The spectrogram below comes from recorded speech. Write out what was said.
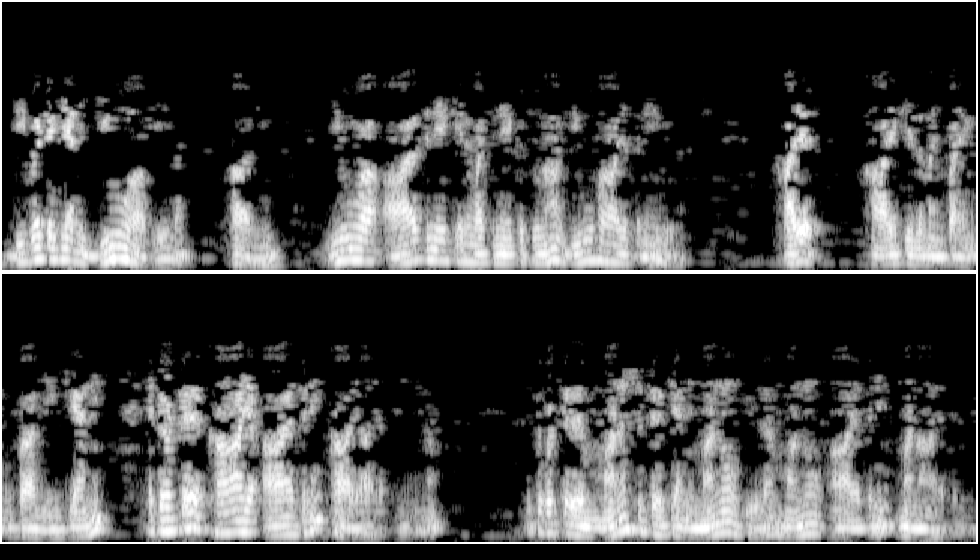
දිවට කියන්නේ ජීවා කියලා. හරි. ජීවා ආයතනය කියන වචනේ එකතු වුණා ජීවායතනය වෙනවා. කය කාය කියලා මම පයෙන් උපාදයෙන් කියන්නේ. එතකොට කාය ආයතනේ කාය ආයතනය වෙනවා. එතකොට මනසට කියන්නේ මනෝ කියලා මනෝ ආයතනේ මන ආයතනය.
